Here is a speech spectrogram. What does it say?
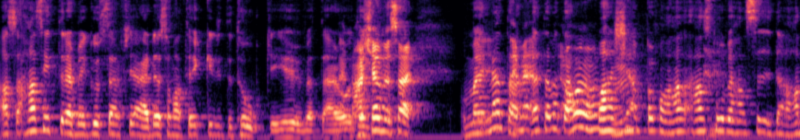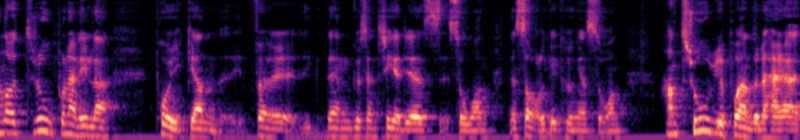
Alltså han sitter där med Gustav IV som han tycker är lite tokig i huvudet där. Och Men han kände så här. och men vänta, Nej, men- vänta, vänta. ja, ja. Och han Mm. kämpar på han, han står vid hans sida. Han har tro på den här lilla pojken för den Gustav IIIs son, den salige kungens son. Han tror ju på ändå det här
